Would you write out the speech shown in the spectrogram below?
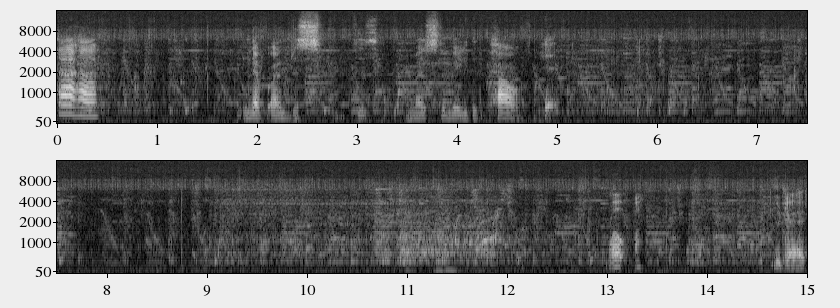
Haha. Never underestimated the power of Pit. Dead.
